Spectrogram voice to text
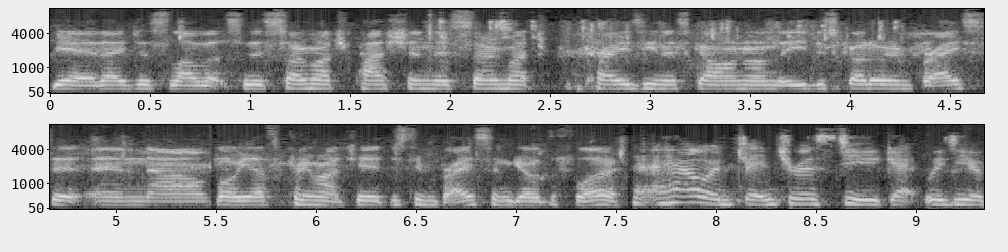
yeah, they just love it. So there's so much passion, there's so much craziness going on that you just got to embrace it. And um, well, yeah, that's pretty much it. Just embrace it and go with the flow. How adventurous do you get with your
